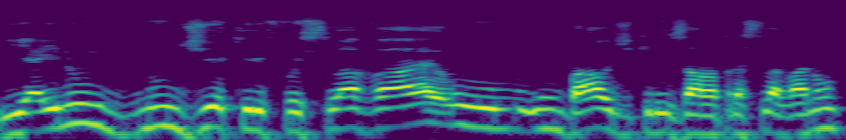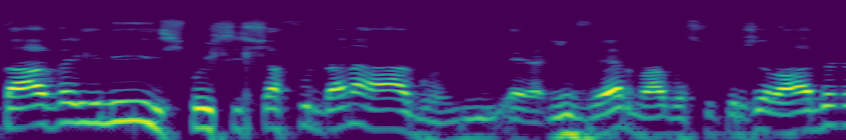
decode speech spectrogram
E aí, num, num, dia que ele foi se lavar, o, um balde que ele usava para se lavar não tava e ele foi se chafurdar na água. E, é, inverno, água super gelada.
